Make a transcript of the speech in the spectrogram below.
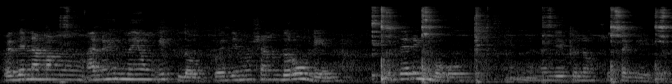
Pwede namang anuhin mo yung itlog. Pwede mo siyang durugin. Pwede rin buo. Ayan, nandito lang siya sa gilid.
